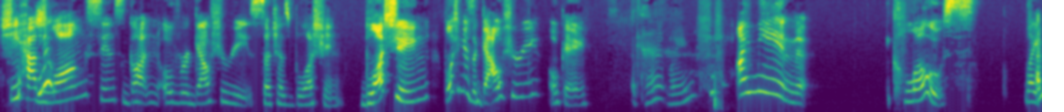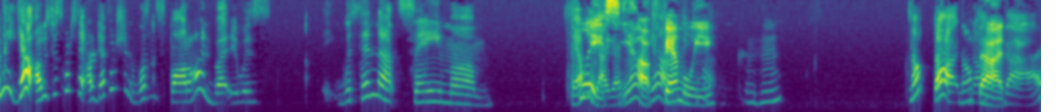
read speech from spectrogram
She had Yeah. long since gotten over gaucheries such as blushing. Blushing? Blushing is a gaucherie? Okay. Apparently. I mean, close. Like, I mean, yeah, I was just going to say our definition wasn't spot on, but it was within that same um family, Place, guess. yeah, family. Mm-hmm. Not bad. Not bad. bad.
